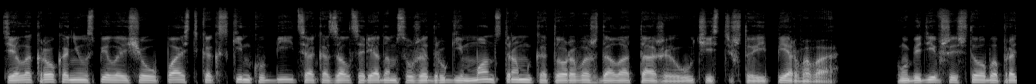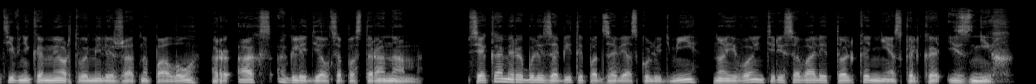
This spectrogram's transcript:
Тело Крока не успело еще упасть, как скинк-убийца оказался рядом с уже другим монстром, которого ждала та же участь, что и первого. Убедившись, что оба противника мертвыми лежат на полу, Рахс огляделся по сторонам. Все камеры были забиты под завязку людьми, но его интересовали только несколько из них.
